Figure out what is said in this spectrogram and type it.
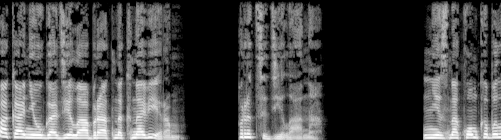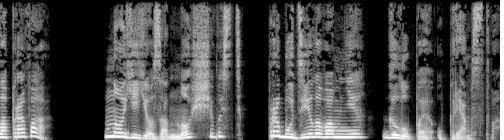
пока не угодила обратно к наверам», — процедила она. Незнакомка была права, но ее заносчивость пробудила во мне глупое упрямство.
